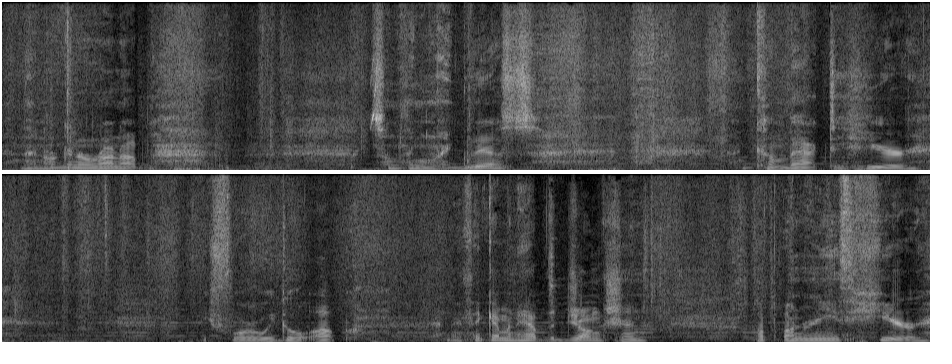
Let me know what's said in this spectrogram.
And then we're gonna run up something like this and come back to here before we go up. And I think I'm gonna have the junction up underneath here.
